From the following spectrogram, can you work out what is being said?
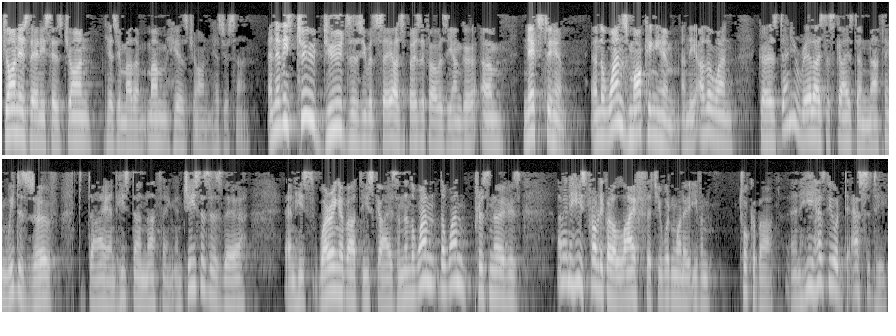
John is there, and he says, John, here's your mother. Mum, here's John, here's your son. And then these two dudes, as you would say, I suppose if I was younger, um, next to him. And the one's mocking him, and the other one goes, Don't you realize this guy's done nothing? We deserve to die, and he's done nothing. And Jesus is there, and he's worrying about these guys. And then the one, the one prisoner who's, I mean, he's probably got a life that you wouldn't want to even talk about. And he has the audacity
